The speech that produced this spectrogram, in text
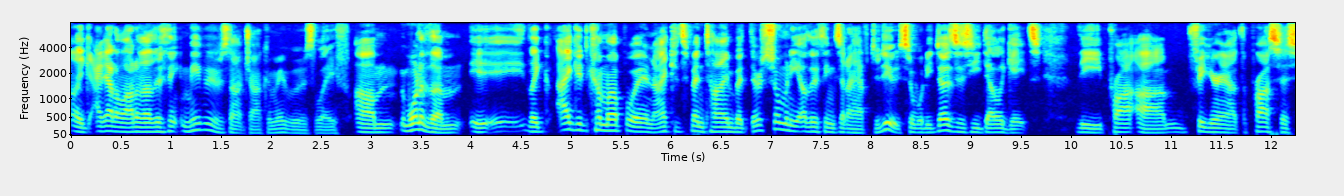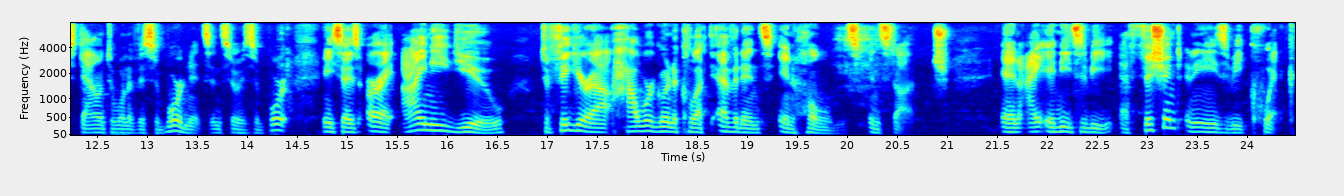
like I got a lot of other things. Maybe it was not Jocko. Maybe it was Leif. Um, one of them, it, like I could come up with and I could spend time, but there's so many other things that I have to do. So what he does is he delegates the pro, um, figuring out the process down to one of his subordinates, and so his support, and he says, "All right, I need you to figure out how we're going to collect evidence in homes and such, and I it needs to be efficient and it needs to be quick."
